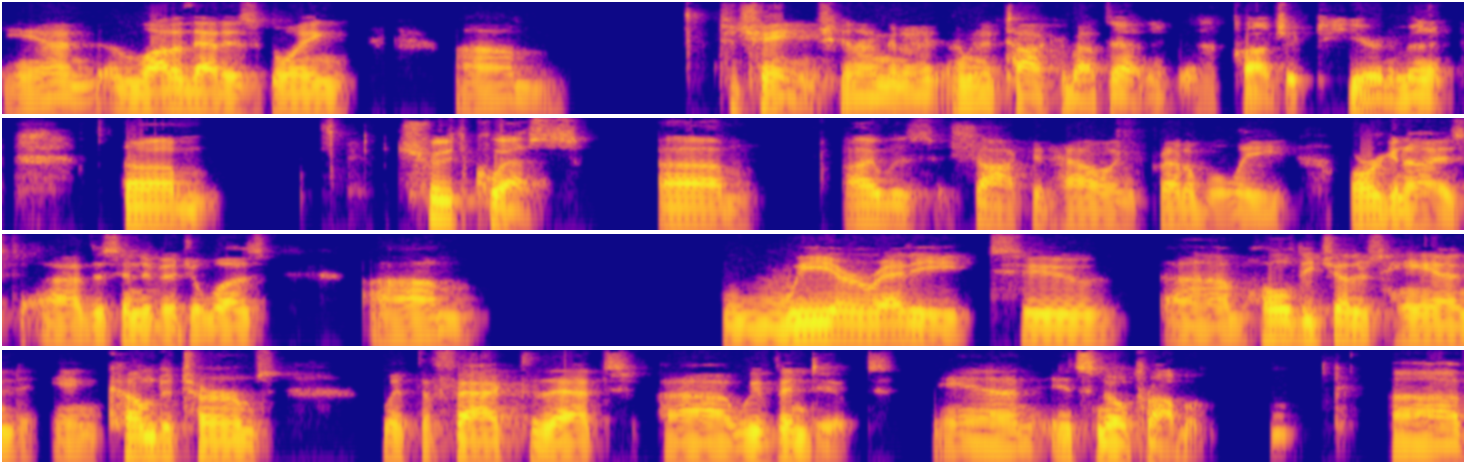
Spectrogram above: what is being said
and a lot of that is going um, to change. And I'm going to I'm going to talk about that in a project here in a minute. Um, Truth quests. Um, I was shocked at how incredibly organized uh, this individual was. Um, we are ready to um, hold each other's hand and come to terms with the fact that uh, we've been duped, and it's no problem. Uh,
